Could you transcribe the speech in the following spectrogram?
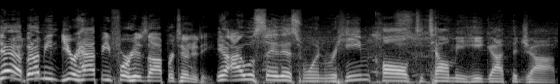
Yeah, but I mean, you're happy for his opportunity. You know, I will say this: when Raheem called to tell me he got the job,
